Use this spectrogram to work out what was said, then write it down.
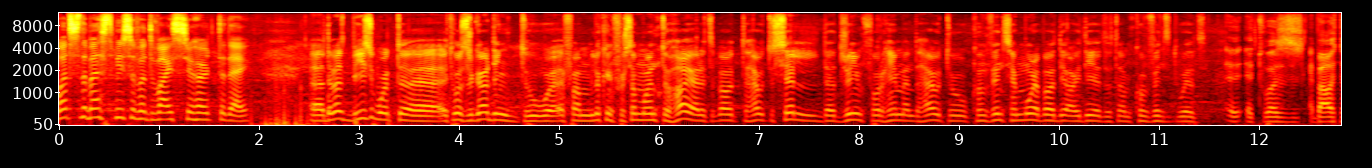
What's the best piece of advice you heard today? Uh, the best piece, what uh, it was regarding to uh, if I'm looking for someone to hire, it's about how to sell the dream for him and how to convince him more about the idea that I'm convinced with. It was about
